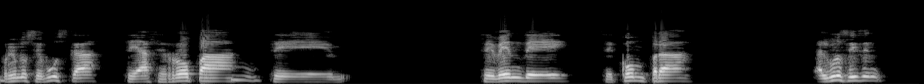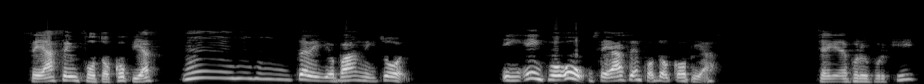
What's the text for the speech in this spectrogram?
por ejemplo, se busca, se hace ropa, se, se vende, se compra. Algunos se dicen, se hacen fotocopias. Mm-hmm. Uh -huh. se hacen fotocopias. ¿Pero por qué?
